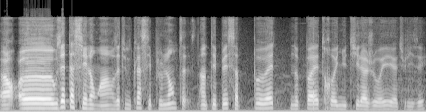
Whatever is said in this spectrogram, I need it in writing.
Alors, euh, vous êtes assez lent, hein. vous êtes une classe les plus lente. Un TP, ça peut être ne pas être inutile à jouer et à utiliser.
